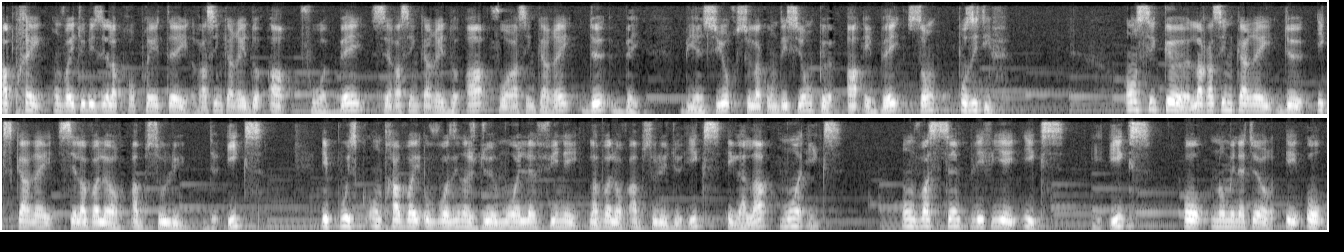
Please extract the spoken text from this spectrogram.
Après, on va utiliser la propriété racine carrée de A fois B, c'est racine carrée de A fois racine carrée de B. Bien sûr, sous la condition que A et B sont positifs. On sait que la racine carrée de x carré, c'est la valeur absolue de x. Et puisqu'on travaille au voisinage de moins l'infini, la valeur absolue de x égale à moins x. On va simplifier x et x au nominateur et au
